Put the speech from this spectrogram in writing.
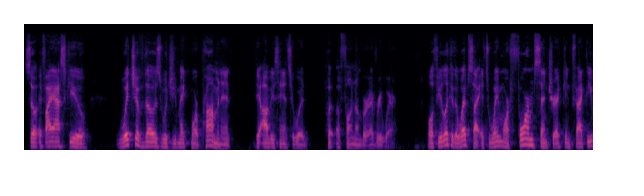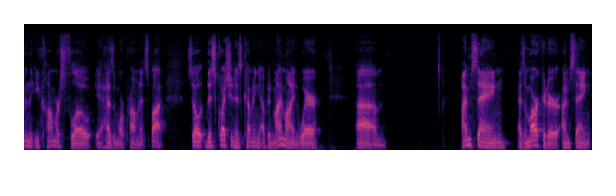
So if I ask you, which of those would you make more prominent? The obvious answer would put a phone number everywhere. Well, if you look at the website, it's way more form centric. In fact, even the e-commerce flow it has a more prominent spot. So this question is coming up in my mind where um, I'm saying, as a marketer, I'm saying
